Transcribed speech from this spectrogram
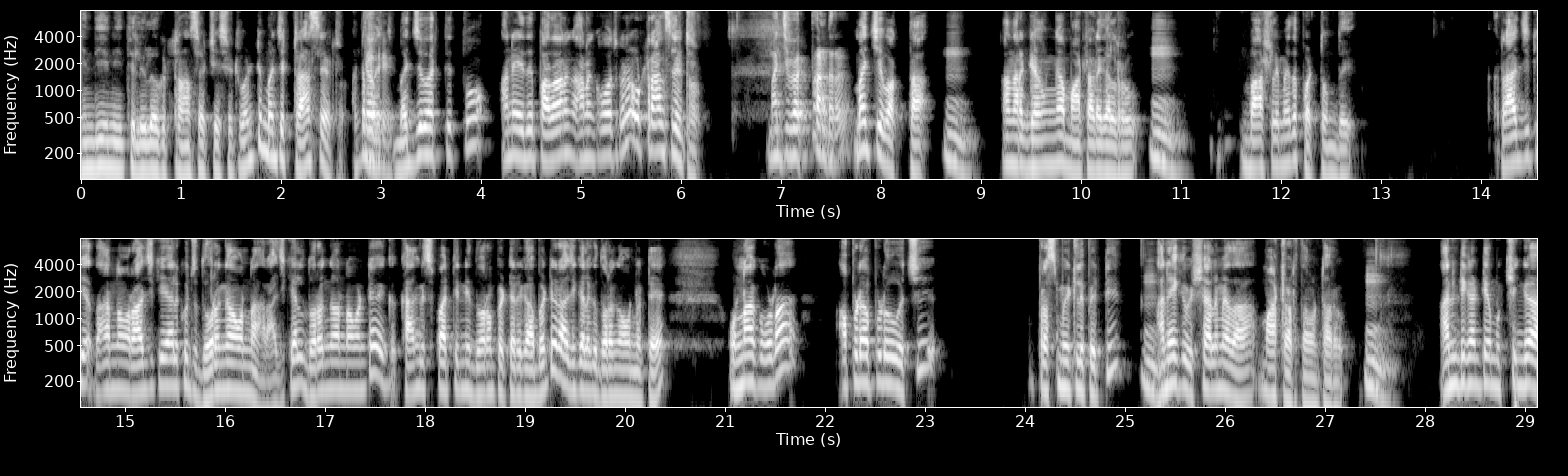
హిందీని తెలుగులోకి ట్రాన్స్లేట్ చేసేటువంటి మంచి ట్రాన్స్లేటర్ అంటే మధ్యవర్తిత్వం అనేది పదాలను అనుకోవచ్చు కూడా ఒక ట్రాన్స్లేటర్ మంచి వ్యక్త అంటారా? మంచి వక్త. ఉమ్, అనర్గళంగా మాట్లాడగలరు. భాషల మీద పట్టుంది. రాజకీయ అన్నం రాజకీయాలు కొంచెం దూరంగా ఉన్నా రాజకీయాలు దూరంగా ఉన్నామంటే కాంగ్రెస్ పార్టీని దూరం పెట్టారు కాబట్టి రాజకీయాలకు దూరంగా ఉన్నట్టే. ఉన్నా కూడా అప్పుడప్పుడు వచ్చి ప్రెస్ మీట్లు పెట్టి అనేక విషయాల మీద మాట్లాడుతూ ఉంటారు. అన్నిటికంటే ముఖ్యంగా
